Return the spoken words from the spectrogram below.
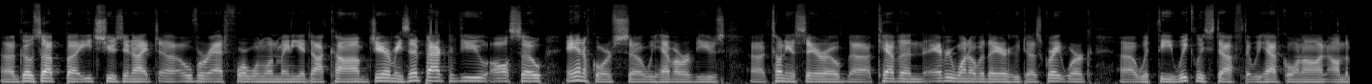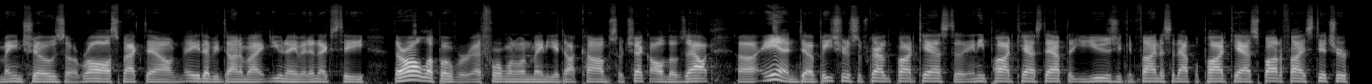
uh, goes up uh, each Tuesday night uh, over at 411mania.com. Jeremy's Impact review also, and of course, uh, we have our reviews. Uh, Tony Acero, Kevin, everyone over there who does great work with the weekly stuff that we have going on on the main shows Raw, SmackDown, AEW Dynamite, you name it, NXT. They're all up over at 411mania.com, so check all those out. and be sure to subscribe to the podcast. any podcast app that you use, you can find us at Apple Podcasts. Podcast, Spotify, Stitcher.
